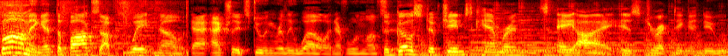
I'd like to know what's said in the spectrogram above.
bombing at the box office. Wait, no, actually, it's doing really well and everyone loves The it. The ghost of James Cameron's AI is directing a new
